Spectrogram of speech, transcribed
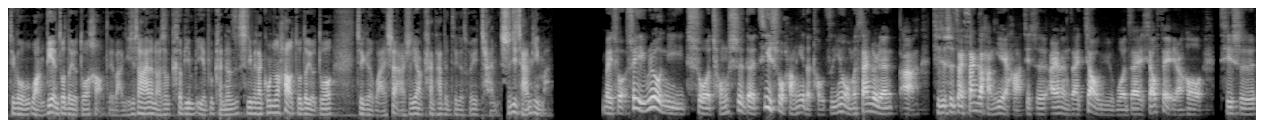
这个网店做的有多好，对吧？你去上海的老师的课，并也不可能是因为他公众号做的有多这个完善，而是要看他的这个所谓产实际产品嘛。没错，所以 Real 你所从事的技术行业的投资，因为我们三个人啊，其实是在三个行业哈。其实 Alan 在教育，我在消费，然后其实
